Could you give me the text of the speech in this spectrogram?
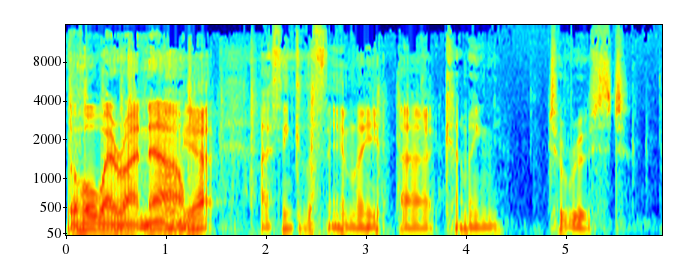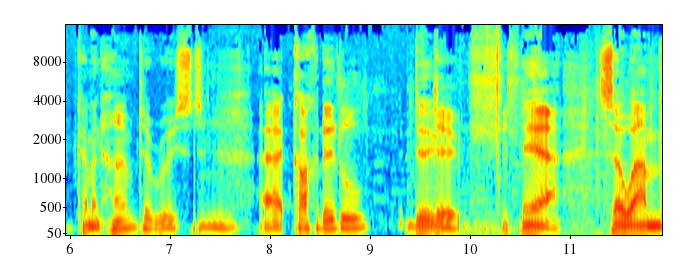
the hallway right now. Oh, yeah, I think the family are coming to roost. Coming home to roost. Uh, cockadoodle do. Do Yeah. So um,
